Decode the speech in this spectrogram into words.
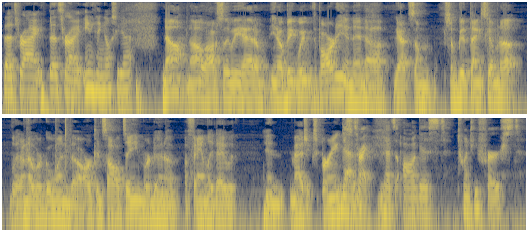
That's right. That's right. Anything else you got? No, no. Obviously, we had a you know big week with the party, and then uh, got some some good things coming up. But I know we're going the Arkansas team. We're doing a, a family day with in Magic Springs. That's right. That's August 21st.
